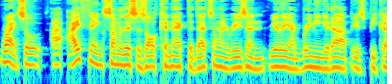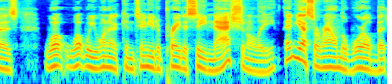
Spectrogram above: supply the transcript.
Right. So I, I think some of this is all connected. That's the only reason really I'm bringing it up is because what what we want to continue to pray to see nationally, and yes, around the world, but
